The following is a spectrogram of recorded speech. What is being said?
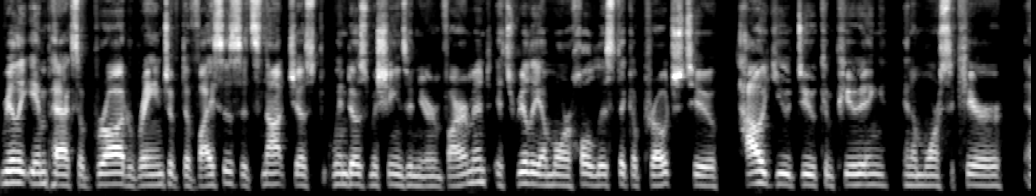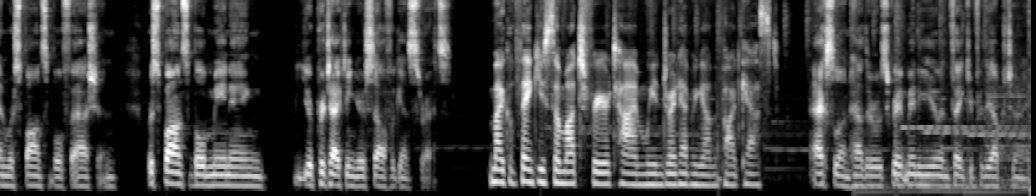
really impacts a broad range of devices. It's not just Windows machines in your environment, it's really a more holistic approach to how you do computing in a more secure and responsible fashion. Responsible meaning you're protecting yourself against threats. Michael, thank you so much for your time. We enjoyed having you on the podcast. Excellent, Heather. It was great meeting you, and thank you for the opportunity.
